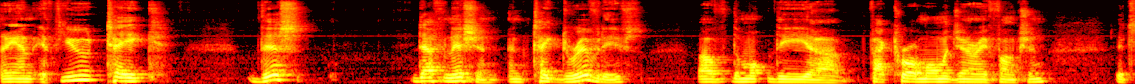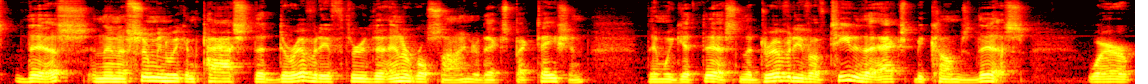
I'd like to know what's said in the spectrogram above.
and if you take this definition and take derivatives of the, the uh, factorial moment generating function, it's this, and then assuming we can pass the derivative through the integral sign or the expectation, then we get this. And the derivative of t to the x becomes this, where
